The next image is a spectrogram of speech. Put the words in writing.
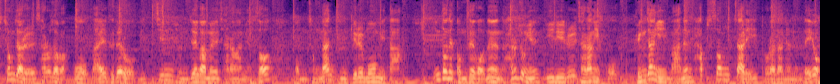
시청자를 사로잡았고 말 그대로 미친 존재감을 자랑하면서 엄청난 인기를 모읍니다. 인터넷 검색어는 하루 종일 1위를 자랑했고 굉장히 많은 합성짤이 돌아다녔는데요.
